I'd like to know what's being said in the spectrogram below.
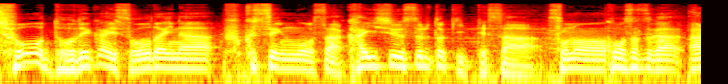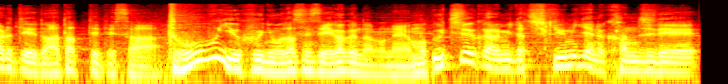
超どでかい壮大な伏線をさ、回収するときってさ、その考察がある程度当たっててさ、どういう風に小田先生描くんだろうね。もう宇宙から見た地球みたいな感じで、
